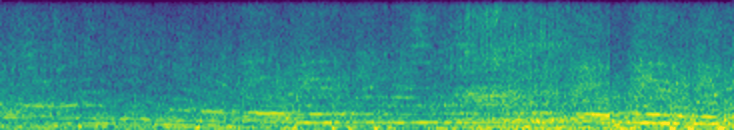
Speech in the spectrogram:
Oh, my God.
